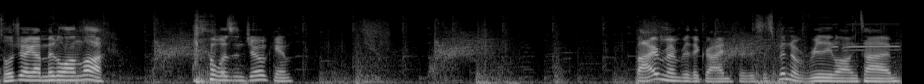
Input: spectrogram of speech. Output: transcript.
told you I got middle on lock. I wasn't joking. But I remember the grind for this. It's been a really long time.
